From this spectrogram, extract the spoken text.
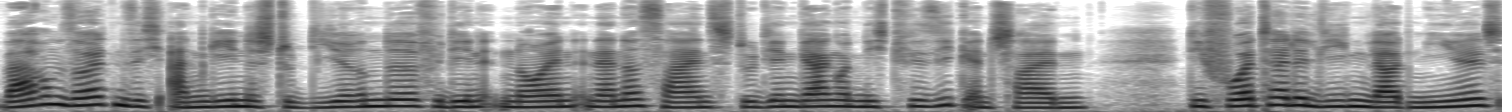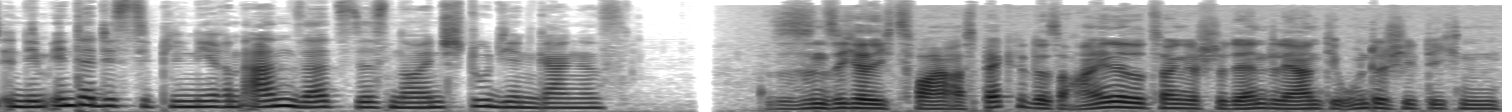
Warum sollten sich angehende Studierende für den neuen Nanoscience-Studiengang und nicht Physik entscheiden? Die Vorteile liegen laut Niels in dem interdisziplinären Ansatz des neuen Studienganges also es sind sicherlich zwei Aspekte. Das eine sozusagen, der Student lernt die unterschiedlichen,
